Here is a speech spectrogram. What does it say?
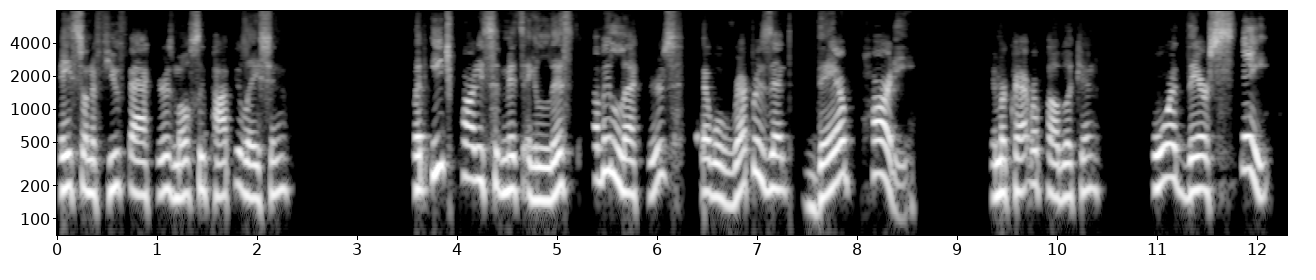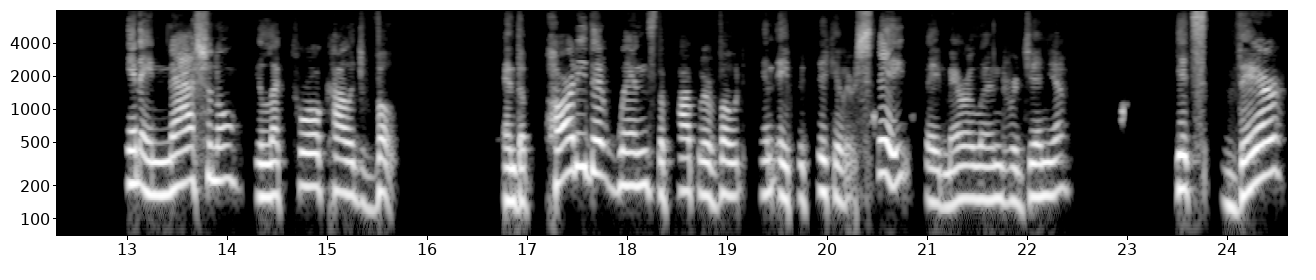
based on a few factors, mostly population. But each party submits a list of electors that will represent their party, Democrat, Republican, or their state in a national electoral college vote. And the party that wins the popular vote in a particular state, say Maryland, Virginia, gets their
